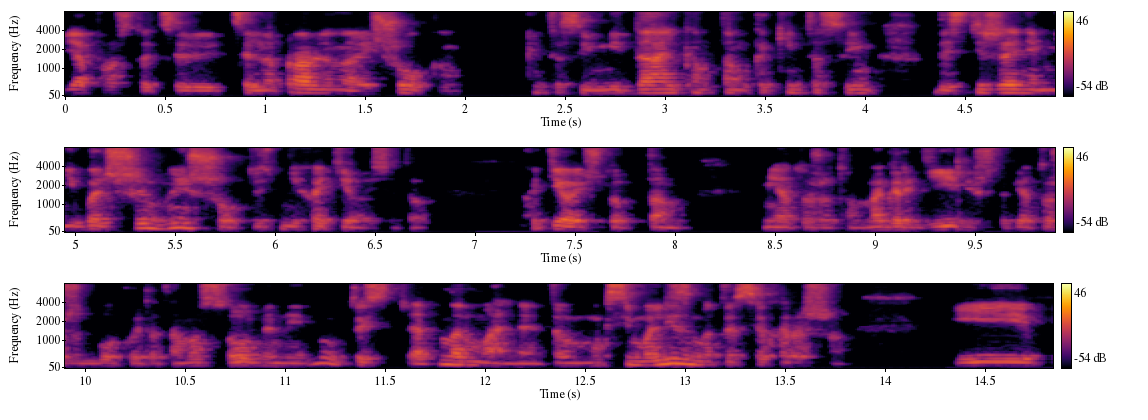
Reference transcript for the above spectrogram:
я просто цель, целенаправленно и шел каким-то своим медалькам, там, каким-то своим достижением небольшим, ну и шел. То есть мне хотелось этого. Хотелось, чтобы там меня тоже там наградили, чтобы я тоже был какой-то там особенный. Ну, то есть это нормально, это максимализм, это все хорошо. И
